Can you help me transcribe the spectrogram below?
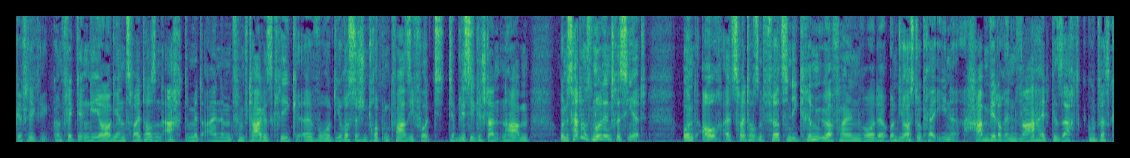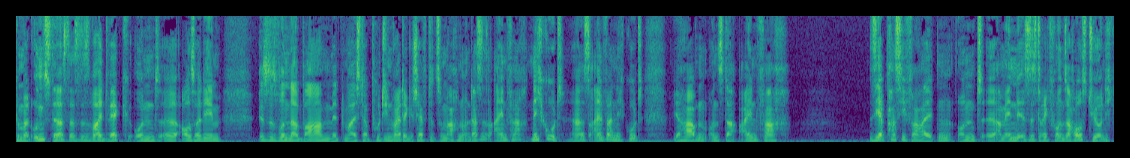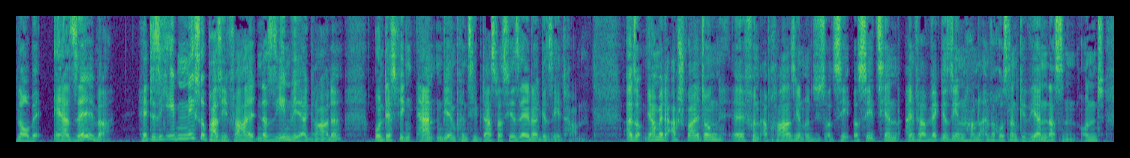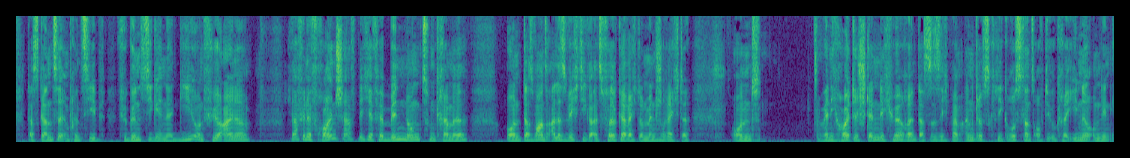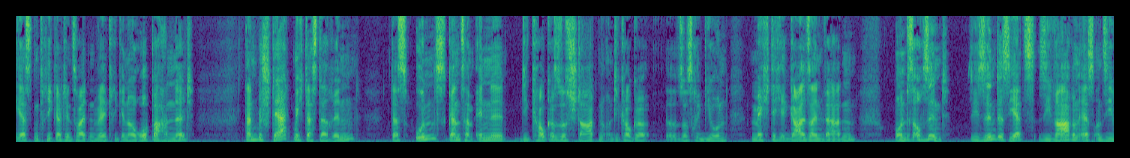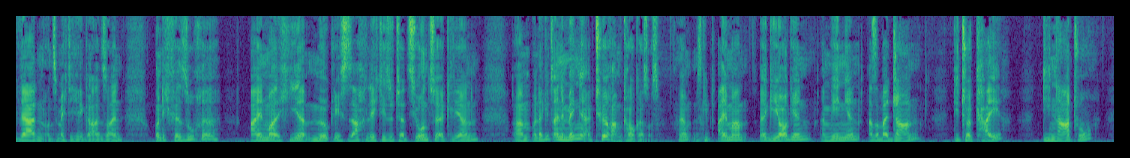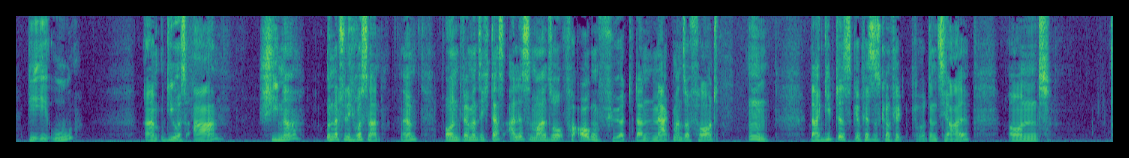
Konflikte in Georgien, 2008 mit einem Fünftageskrieg, äh, wo die russischen Truppen quasi vor Tbilisi gestanden haben. Und es hat uns null interessiert. Und auch als 2014 die Krim überfallen wurde und die Ostukraine, haben wir doch in Wahrheit gesagt, gut, was kümmert uns das? Das ist weit weg und äh, außerdem ist es wunderbar, mit Meister Putin weiter Geschäfte zu machen. Und das ist einfach nicht gut. Ja, das ist einfach nicht gut. Wir haben uns da einfach sehr passiv verhalten und äh, am Ende ist es direkt vor unserer Haustür. Und ich glaube, er selber hätte sich eben nicht so passiv verhalten. Das sehen wir ja gerade. Und deswegen ernten wir im Prinzip das, was wir selber gesät haben. Also, wir haben bei der Abspaltung äh, von Abchasien und Südossetien einfach weggesehen und haben da einfach Russland gewähren lassen. Und das Ganze im Prinzip für günstige Energie und für eine, ja, für eine freundschaftliche Verbindung zum Kreml. Und das war uns alles wichtiger als Völkerrecht und Menschenrechte. Und wenn ich heute ständig höre, dass es sich beim Angriffskrieg Russlands auf die Ukraine um den ersten Krieg nach dem Zweiten Weltkrieg in Europa handelt, dann bestärkt mich das darin, dass uns ganz am Ende die Kaukasusstaaten und die Kaukasusregion mächtig egal sein werden und es auch sind. Sie sind es jetzt, sie waren es und sie werden uns mächtig egal sein. Und ich versuche einmal hier möglichst sachlich die Situation zu erklären. Ähm, und da gibt es eine Menge Akteure am Kaukasus. Es gibt einmal äh, Georgien, Armenien, Aserbaidschan, die Türkei, die NATO, die EU, ähm, die USA, China und natürlich Russland. Und wenn man sich das alles mal so vor Augen führt, dann merkt man sofort, mh, hm, da gibt es gewisses Konfliktpotenzial. Und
